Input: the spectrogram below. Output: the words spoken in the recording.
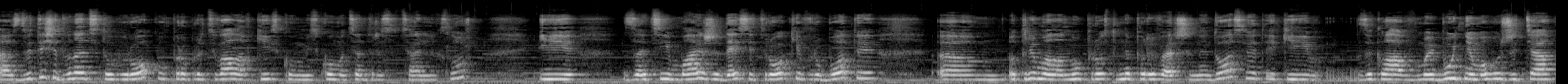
Е, З 2012 року пропрацювала в Київському міському центрі соціальних служб, і за ці майже 10 років роботи ем, отримала ну просто неперевершений досвід, який заклав в майбутнє мого життя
